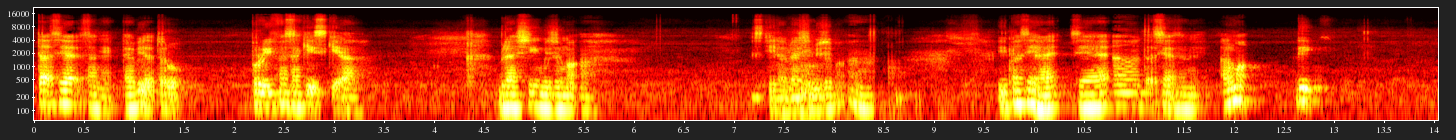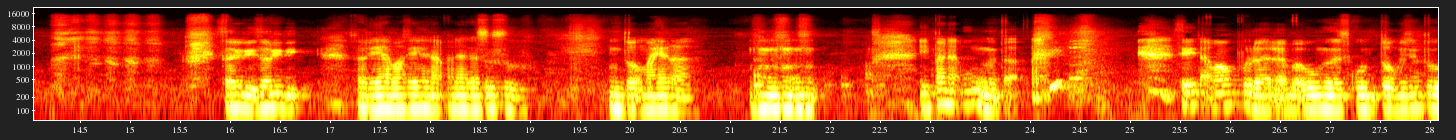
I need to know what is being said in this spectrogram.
Tak sihat sangat. Tapi tak teruk. Perut Ipan sakit sikit lah Blushing berjemaah Mesti lah blushing berjemaah Ipan sihat Sihat. Uh, Tak sihat sangat. Alamak Dik. Sorry Dik Sorry Dik. Sorry abang saya nak panaskan susu. Untuk Maira. Ipan nak bunga tak? saya tak mampu dah dapat bunga sekuntum macam tu.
